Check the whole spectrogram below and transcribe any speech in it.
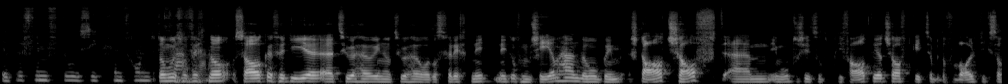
über 5'500 Da muss man vielleicht noch sagen, für die äh, Zuhörerinnen und Zuhörer, die das vielleicht nicht, nicht auf dem Schirm haben, wenn man beim Staat schafft, ähm, im Unterschied zu der Privatwirtschaft, gibt es über der Verwaltung so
